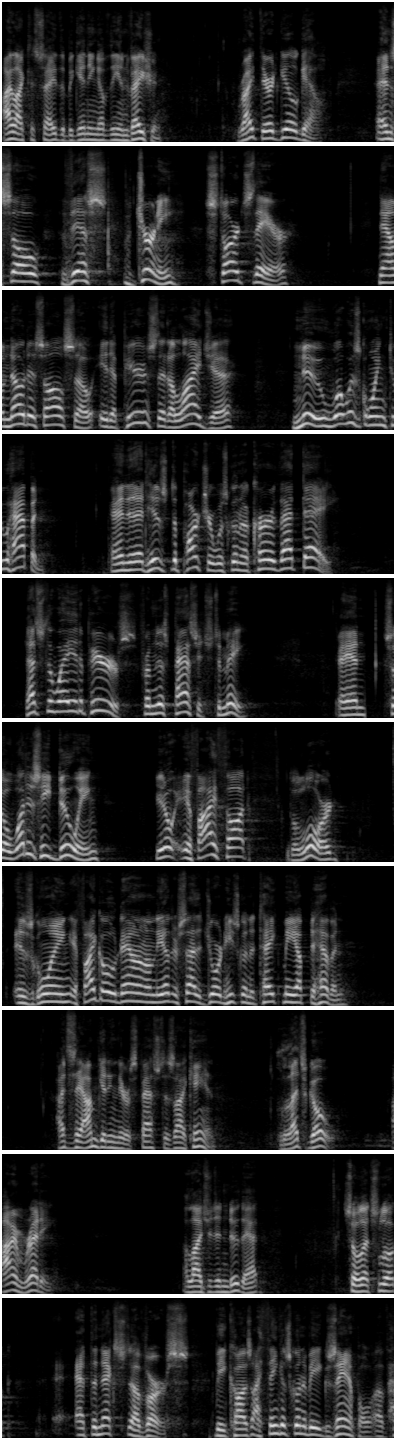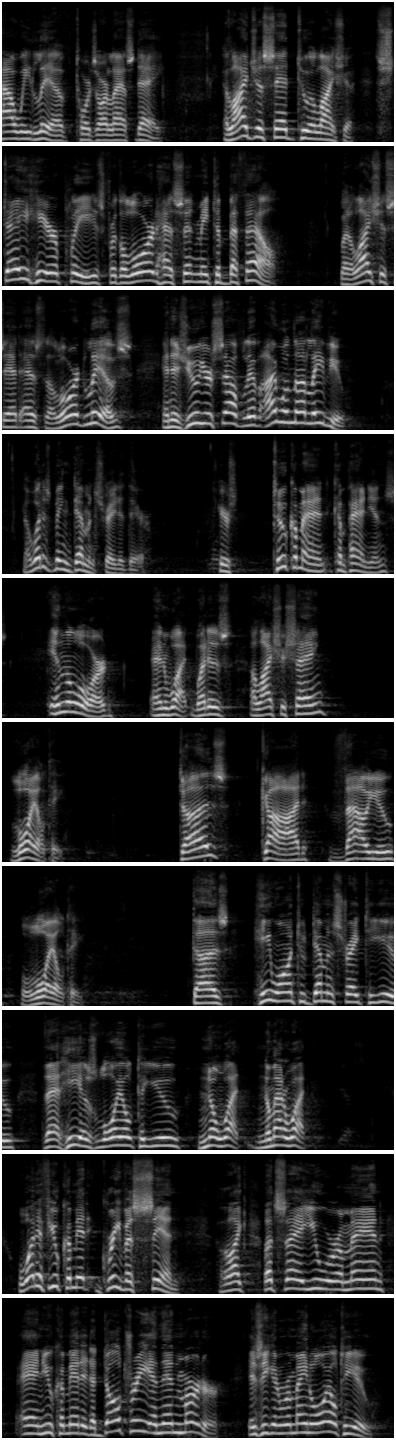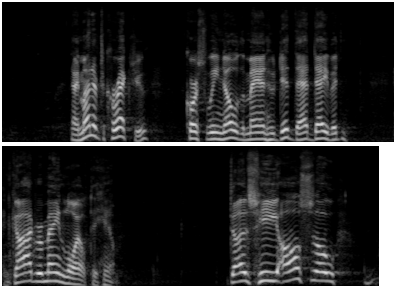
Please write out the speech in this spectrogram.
I like to say, the beginning of the invasion. Right there at Gilgal. And so this journey starts there. Now, notice also, it appears that Elijah knew what was going to happen and that his departure was going to occur that day. That's the way it appears from this passage to me. And so, what is he doing? You know, if I thought the Lord is going, if I go down on the other side of Jordan, he's going to take me up to heaven, I'd say, I'm getting there as fast as I can. Let's go. I'm ready. Elijah didn't do that. So let's look at the next uh, verse because I think it's going to be example of how we live towards our last day. Elijah said to Elisha, "Stay here, please, for the Lord has sent me to Bethel." But Elisha said, "As the Lord lives, and as you yourself live, I will not leave you." Now, what is being demonstrated there? Here's two command, companions in the Lord, and what? What is Elisha saying? Loyalty. Does God value loyalty? Does He want to demonstrate to you that He is loyal to you no what? No matter what? Yes. What if you commit grievous sin? Like, let's say you were a man and you committed adultery and then murder. Is he going to remain loyal to you? Now, he might have to correct you. Of course, we know the man who did that, David, and God remained loyal to him. Does he also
